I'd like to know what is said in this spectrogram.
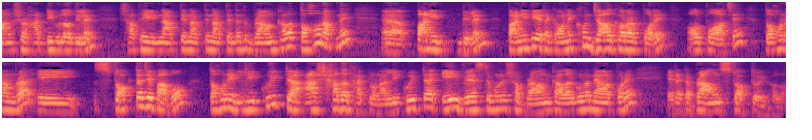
মাংসের হাড্ডিগুলো দিলেন, সাথে নাড়তে নাড়তে নাড়তে নাড়তে ব্রাউন কালার তখন আপনি পানি দিলেন। পানি দিয়ে এটাকে অনেকক্ষণ জাল করার পরে, অল্প আছে, তখন আমরা এই স্টকটা যে পাবো তখন এই লিকুইডটা আর সাদা থাকল না। লিকুইডটা এই ভেজিটেবলের সব ব্রাউন কালারগুলো নেওয়ার পরে এটা একটা ব্রাউন স্টক তৈরি হলো।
